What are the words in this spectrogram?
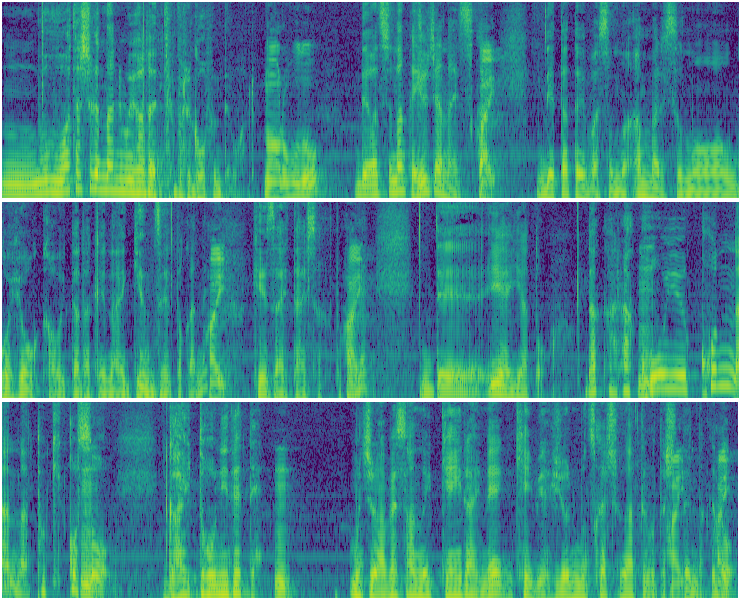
うん私が何も言わないとやっぱり5分で終わる。なるほど。で私なんか言うじゃないですか、はい、で例えばそのあんまりそのご評価をいただけない減税とかね、はい、経済対策とかね、でいやいやとだからこういう困難な時こそ街頭に出て、うん。もちろん安倍さんの一件以来ね警備が非常に難しくなっていることは知ってるんだけど、はい。はい、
